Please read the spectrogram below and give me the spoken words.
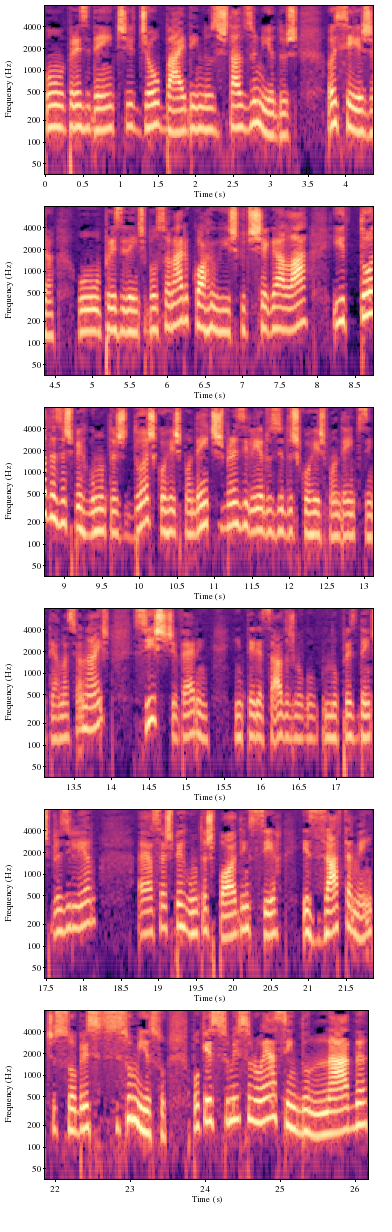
com o presidente Joe Biden nos Estados Unidos. Ou seja, o presidente Bolsonaro corre o risco de chegar lá e todas as perguntas dos correspondentes brasileiros e dos correspondentes internacionais, se estiverem interessados no, no presidente brasileiro, essas perguntas podem ser exatamente sobre esse sumiço. Porque esse sumiço não é assim do nada,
